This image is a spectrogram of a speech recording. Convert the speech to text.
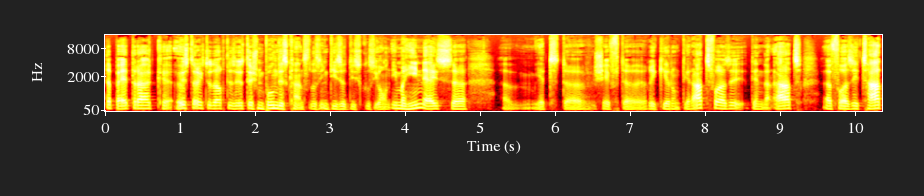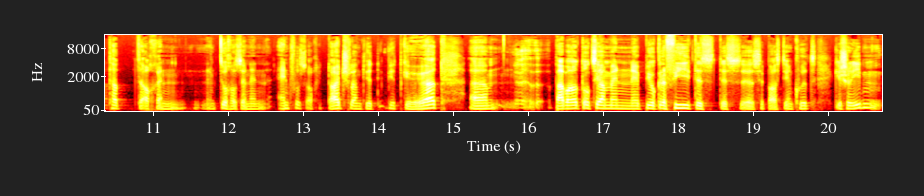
der Beitrag Österreichs oder auch des österreichischen Bundeskanzlers in dieser Diskussion? Immerhin, er ist äh, jetzt der Chef der Regierung die den Ratsvorsitz hat, hat auch ein, durchaus einen Einfluss, auch in Deutschland wird, wird gehört. Ähm, Barbara Todt, Sie haben eine Biografie des, des äh, Sebastian Kurz geschrieben.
